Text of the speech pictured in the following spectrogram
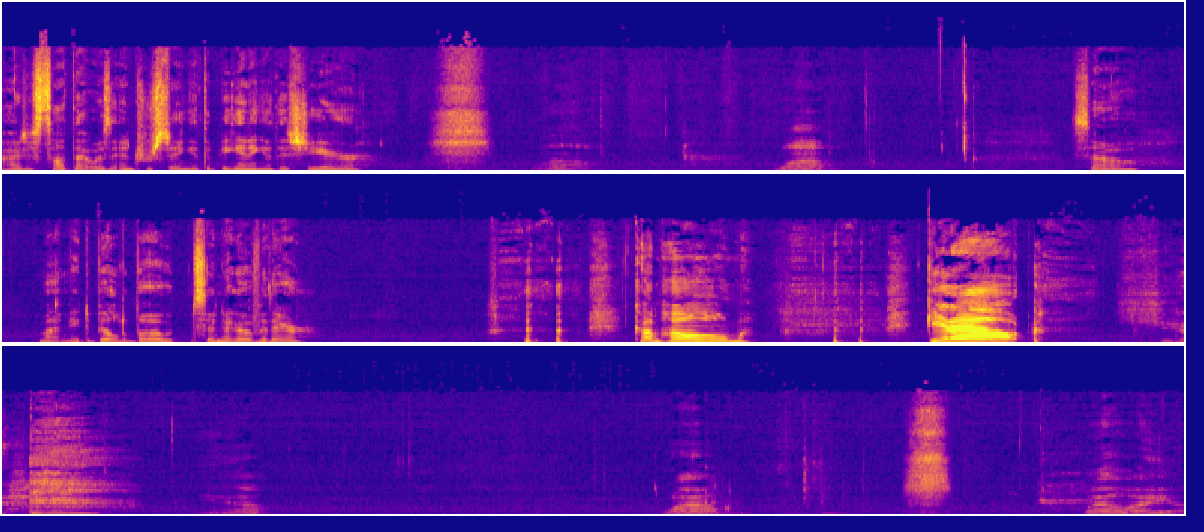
i just thought that was interesting at the beginning of this year Wow. Wow. So, might need to build a boat, send it over there. Come home. Get out. Yeah. Yeah. Wow. Well, I uh,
